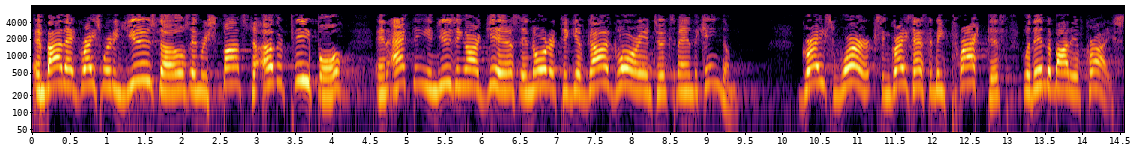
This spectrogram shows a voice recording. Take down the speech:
And by that grace, we're to use those in response to other people and acting and using our gifts in order to give God glory and to expand the kingdom. Grace works and grace has to be practiced within the body of Christ.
